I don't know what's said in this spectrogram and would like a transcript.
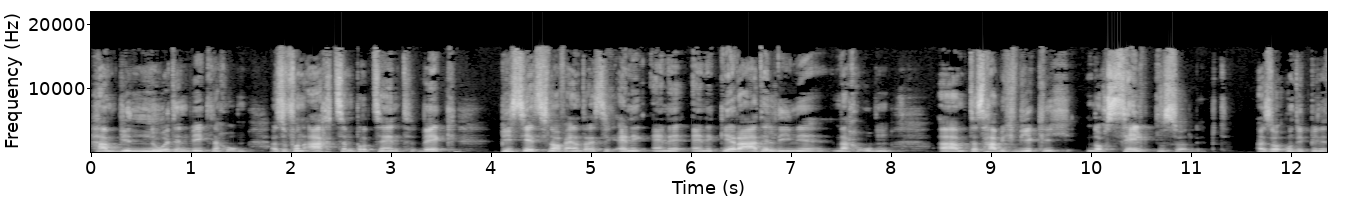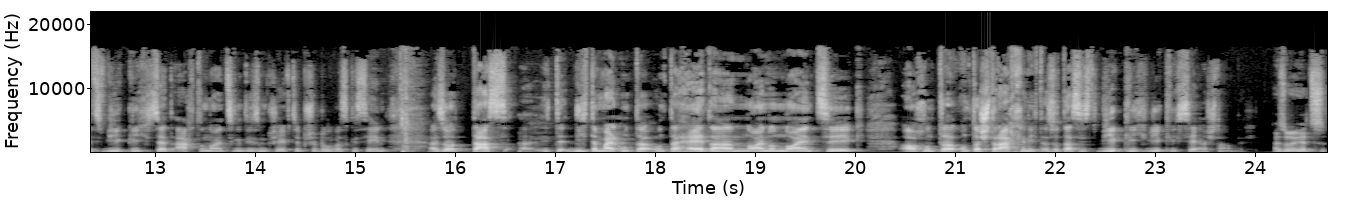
haben wir nur den Weg nach oben. Also von 18 Prozent weg bis jetzt noch auf 31 eine, eine, eine gerade Linie nach oben. Ähm, das habe ich wirklich noch selten so erlebt. Also, und ich bin jetzt wirklich seit 98 in diesem Geschäft, ich habe schon ein bisschen was gesehen. Also das, äh, nicht einmal unter, unter Heidan 99, auch unter, unter Strache nicht. Also das ist wirklich, wirklich sehr erstaunlich. Also jetzt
